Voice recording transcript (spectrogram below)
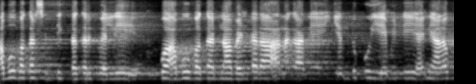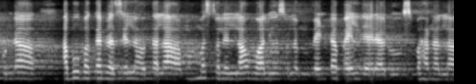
అబూబకర్ సిద్దిక్ దగ్గరికి వెళ్ళి ఓ అబూబకర్ నా వెంటరా అనగానే ఎందుకు ఏమిటి? అని అనకుండా అబూబకర్ రజల్లాహు తాలా మొహమ్మద్ సొలెల్లా అలీ వసలం వెంట బయలుదేరారు. సుబహానల్లా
